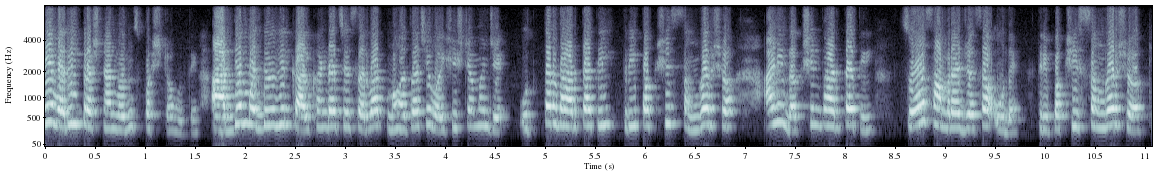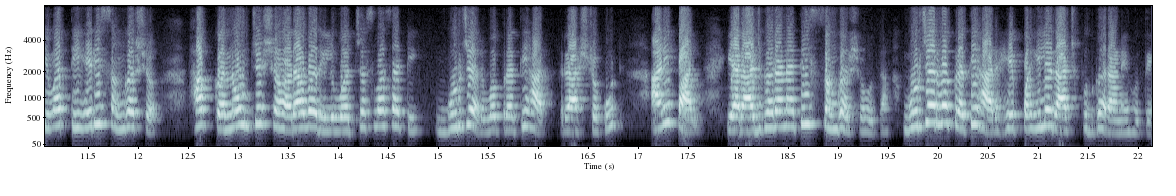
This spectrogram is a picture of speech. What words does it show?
हे वरील प्रश्नांवरून स्पष्ट होते. आद्य मध्ययुगीन कालखंडाचे सर्वात महत्त्वाचे वैशिष्ट्य म्हणजे उत्तर भारतातील त्रिपक्षी संघर्ष आणि दक्षिण भारतातील चोळ साम्राज्याचा उदय. त्रिपक्षी संघर्ष किंवा तिहेरी संघर्ष हा कनौज शहरावरील वर्चस्वासाठी गुर्जर व प्रतिहार राष्ट्रकूट आणि पाल या राजघराण्यातील संघर्ष होता. गुर्जर व प्रतिहार हे पहिले राजपूत घराणे होते.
